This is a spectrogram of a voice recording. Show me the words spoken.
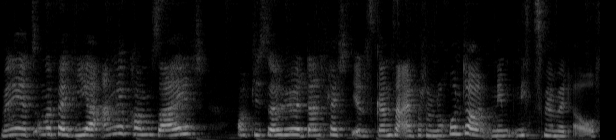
Wenn ihr jetzt ungefähr hier angekommen seid, auf dieser Höhe, dann flechtet ihr das Ganze einfach nur noch runter und nehmt nichts mehr mit auf.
